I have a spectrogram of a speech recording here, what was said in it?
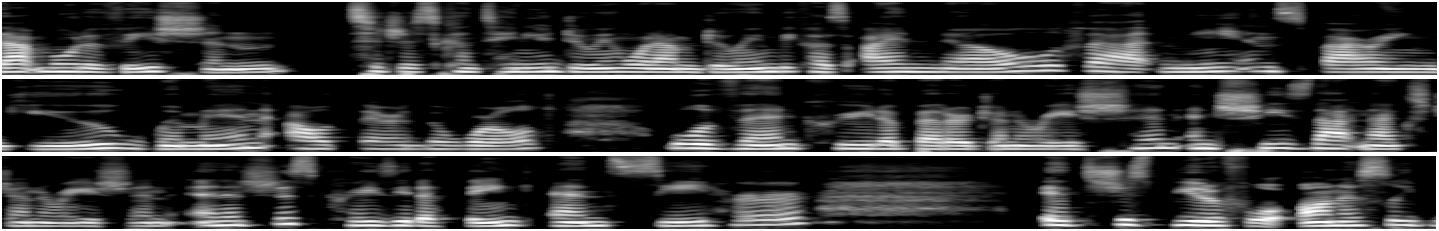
that motivation to just continue doing what I'm doing because I know that me inspiring you, women out there in the world, will then create a better generation. And she's that next generation. And it's just crazy to think and see her it's just beautiful honestly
